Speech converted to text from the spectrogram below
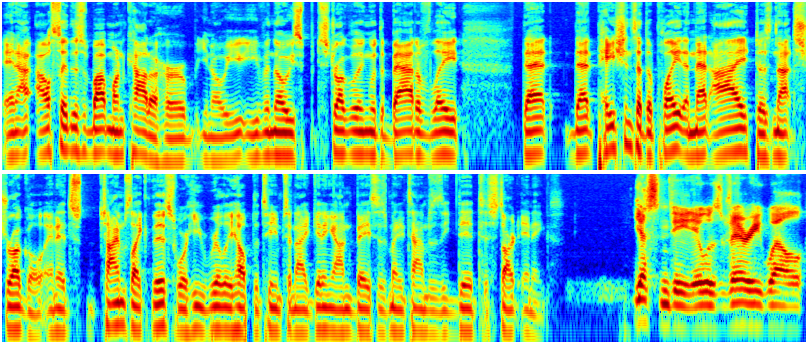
And I, will say this about Moncada, Herb. You know, even though he's struggling with the bat of late, that that patience at the plate and that eye does not struggle. And it's times like this where he really helped the team tonight, getting on base as many times as he did to start innings. Yes, indeed. It was very well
